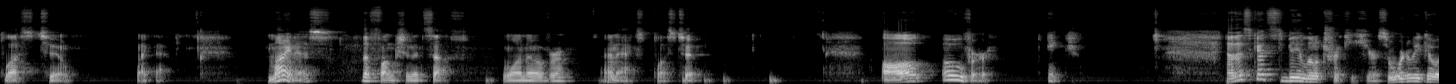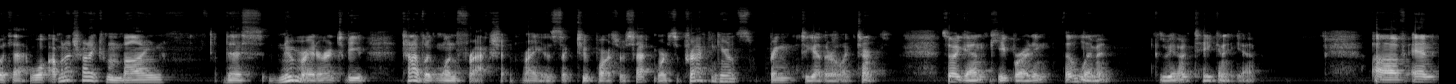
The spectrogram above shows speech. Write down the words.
plus 2, like that, minus the function itself, 1 over an x plus 2, all over h. Now this gets to be a little tricky here, so where do we go with that? Well, I'm going to try to combine this numerator to be kind of like one fraction, right? It's like two parts we're, set, we're subtracting here. Let's bring together like terms. So again, keep writing the limit, because we haven't taken it yet, of, and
